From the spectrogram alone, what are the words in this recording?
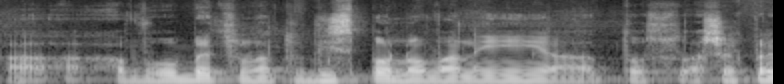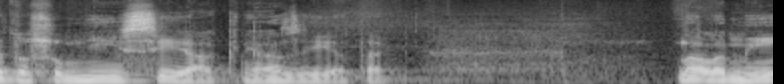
a, a vôbec sú na to disponovaní a, to sú, a však preto sú mnísi a kňazi a tak. No ale my,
